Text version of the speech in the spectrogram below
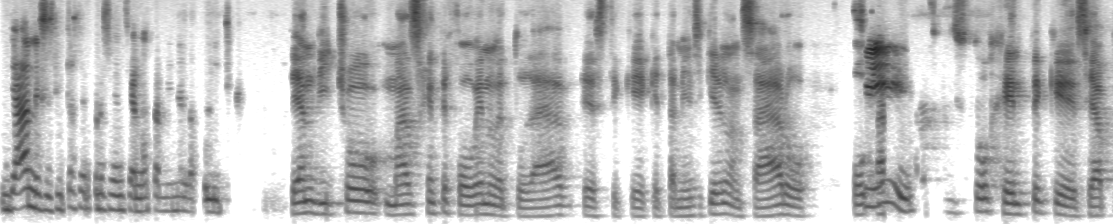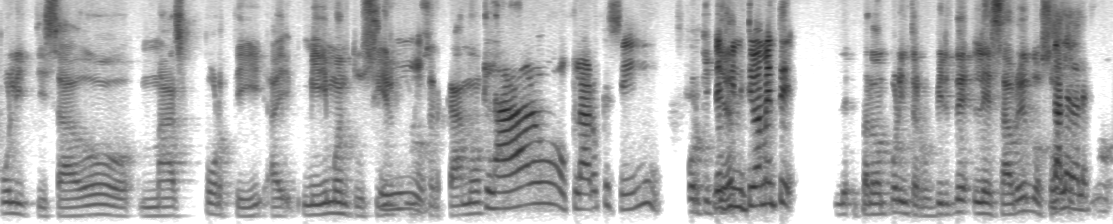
ya necesita hacer presencia, ¿no? También en la política. ¿Te han dicho más gente joven o de tu edad este, que, que también se quiere lanzar o, o sí. has visto gente que se ha politizado más por ti, mínimo en tu círculo Sí, cercano? claro, claro que sí. Porque Definitivamente, perdón por interrumpirte, les abres los dale, ojos, dale. ¿no?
